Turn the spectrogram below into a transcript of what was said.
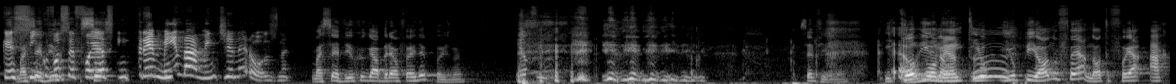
Porque Mas cinco você, você foi, você... assim, tremendamente generoso, né? Mas você viu que o Gabriel fez depois, né? Eu vi. Você viu, né? E, é, o momento... Não, e, o, e, o, pior não foi a nota, foi a, a,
